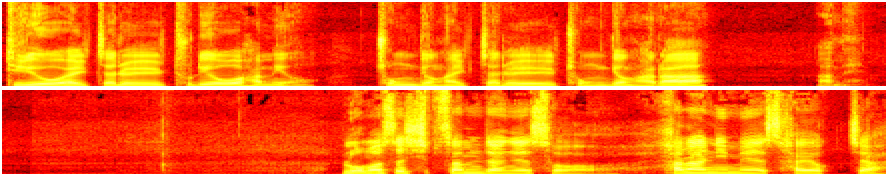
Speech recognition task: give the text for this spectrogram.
두려워할 자를 두려워하며 존경할 자를 존경하라. 아멘. 로마서 13장에서 하나님의 사역자,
